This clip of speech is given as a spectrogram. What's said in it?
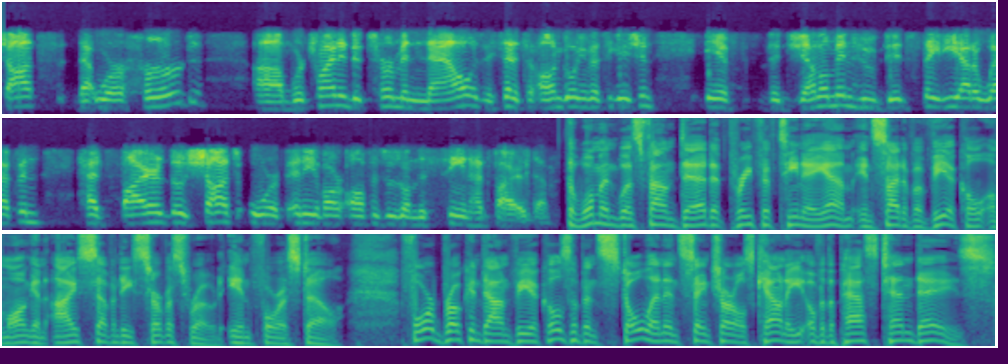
shots that were heard. Um, we're trying to determine now, as I said, it's an ongoing investigation, if the gentleman who did state he had a weapon had fired those shots or if any of our officers on the scene had fired them. The woman was found dead at 3:15 a.m. inside of a vehicle along an I-70 service road in Foristell. Four broken down vehicles have been stolen in St. Charles County over the past 10 days.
